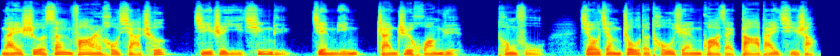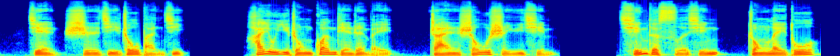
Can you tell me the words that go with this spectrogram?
乃射三发而后下车，即之以青缕、剑明斩之黄钺。同府交将纣的头悬挂在大白旗上，见《史记·周本纪》。还有一种观点认为，斩首始于秦。秦的死刑种类多，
